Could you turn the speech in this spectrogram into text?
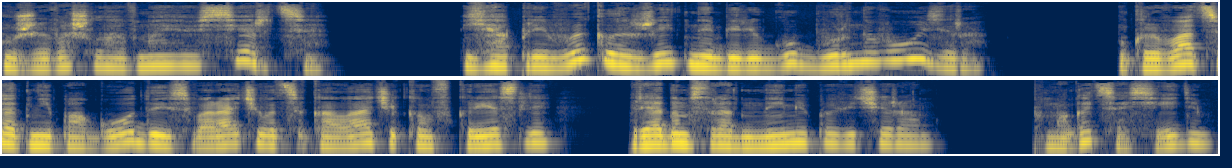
уже вошла в мое сердце. Я привыкла жить на берегу бурного озера, укрываться от непогоды и сворачиваться калачиком в кресле рядом с родными по вечерам, помогать соседям,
